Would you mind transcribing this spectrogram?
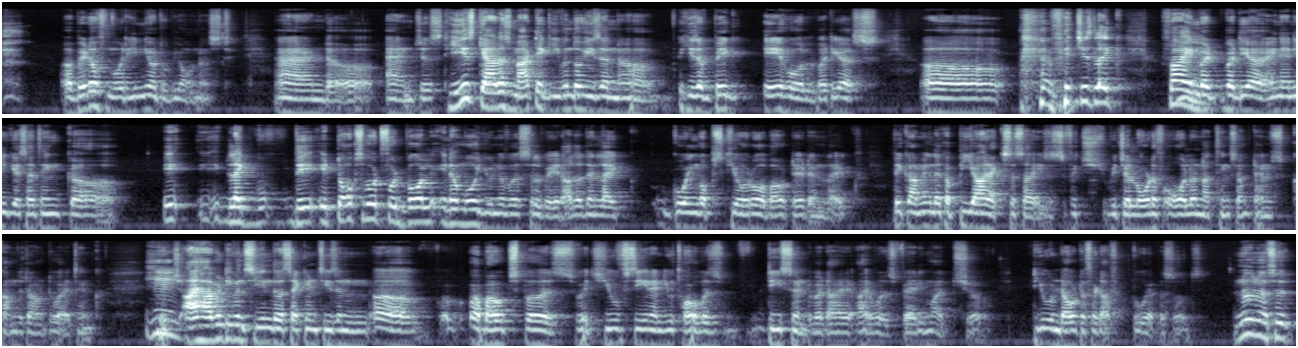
a bit of Mourinho to be honest, and uh, and just he is charismatic even though he's an uh, he's a big a hole. But yes, uh, which is like fine. But but yeah, in any case, I think. Uh, it, it like they it talks about football in a more universal way rather than like going obscuro about it and like becoming like a PR exercise, which which a lot of all or nothing sometimes comes down to. I think, which I haven't even seen the second season uh, about Spurs, which you've seen and you thought was decent, but I I was very much uh, tuned out of it after two episodes. No, no, so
